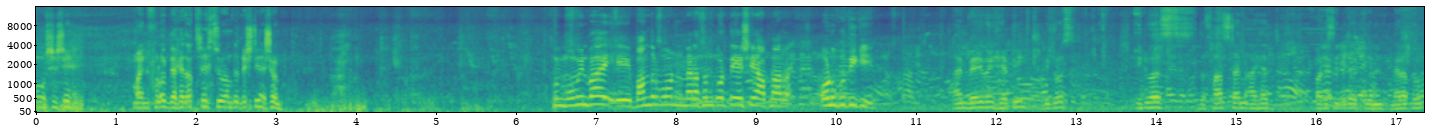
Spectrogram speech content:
অবশেষে মাইল ফলক দেখা যাচ্ছে চূড়ান্ত ডেস্টিনেশন। মমিন ভাই এই বান্দরবন ম্যারাথন করতে এসে আপনার অনুভূতি কি? I am very very happy because it was the first time I have participated in marathon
